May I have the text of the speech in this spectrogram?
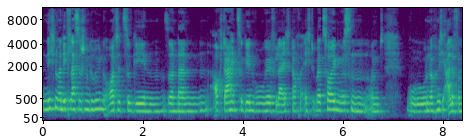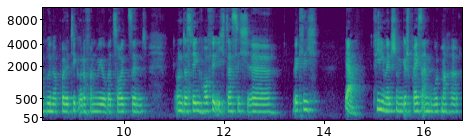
nicht nur an die klassischen grünen Orte zu gehen, sondern auch dahin zu gehen, wo wir vielleicht noch echt überzeugen müssen und wo noch nicht alle von grüner Politik oder von mir überzeugt sind. Und deswegen hoffe ich, dass ich äh, wirklich ja vielen Menschen ein Gesprächsangebot mache,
